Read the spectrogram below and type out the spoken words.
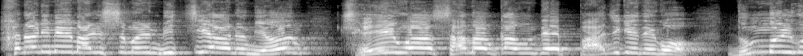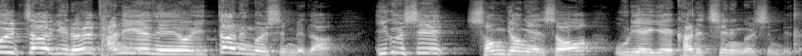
하나님의 말씀을 믿지 않으면 죄와 사망 가운데 빠지게 되고 눈물 골짜기를 다니게 되어 있다는 것입니다. 이것이 성경에서 우리에게 가르치는 것입니다.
